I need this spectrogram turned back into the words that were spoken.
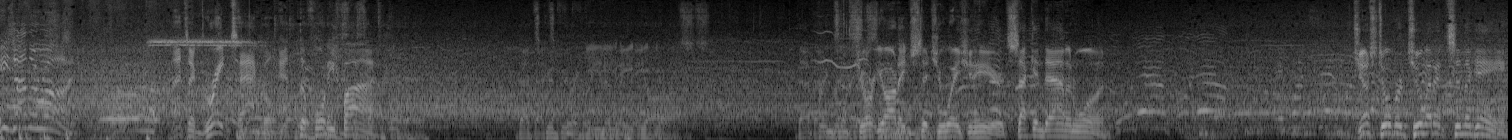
He's on the run. That's a great tackle at the 45. That's good for a gain of eight yards. That brings up Short yardage situation here. It's second down and one. Just over two minutes in the game.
